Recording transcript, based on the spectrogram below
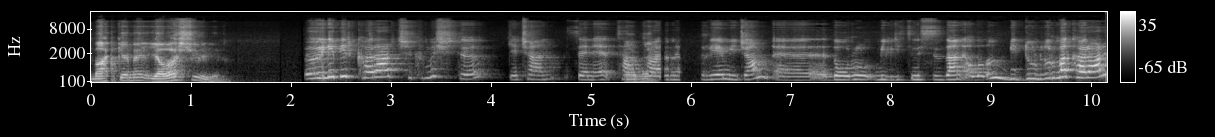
mahkeme yavaş yürüyor. Öyle bir karar çıkmıştı geçen sene tam Evet. tarihini hatırlayamayacağım. Ee, doğru bilgisini sizden alalım. Bir durdurma kararı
